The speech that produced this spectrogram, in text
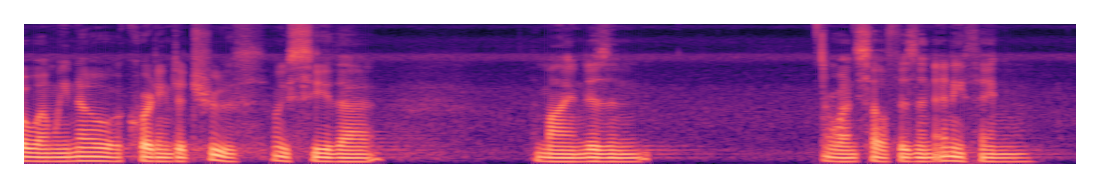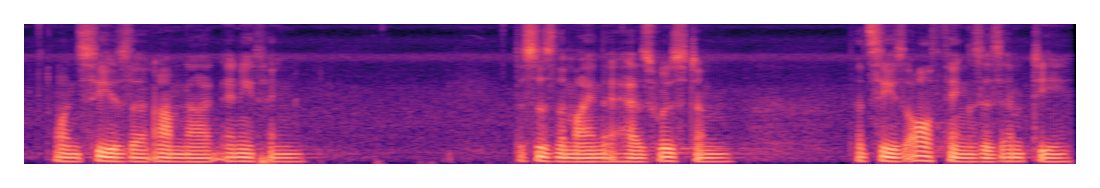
But when we know according to truth, we see that the mind isn't, or oneself isn't anything one sees that I'm not anything. This is the mind that has wisdom, that sees all things as empty,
